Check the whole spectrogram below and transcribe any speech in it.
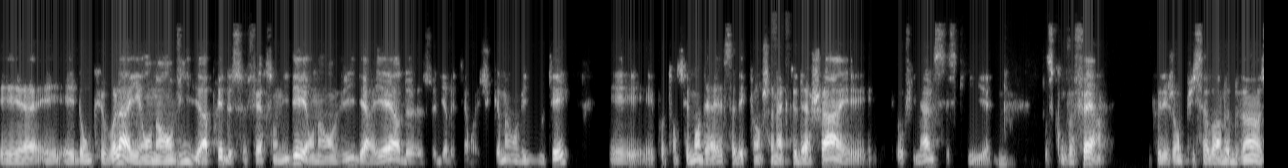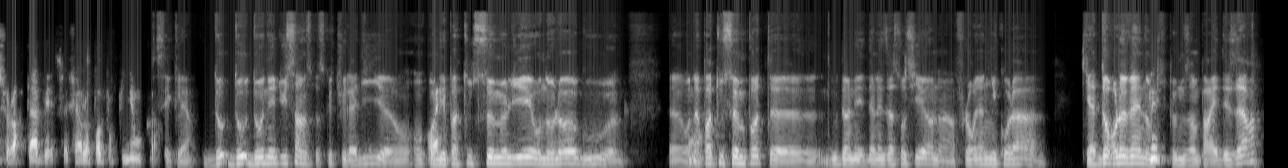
Et, donc voilà, et on a envie après de se faire son idée, on a envie derrière de se dire, tiens, j'ai quand même envie de goûter, et, potentiellement derrière ça déclenche un acte d'achat, et, au final c'est ce qui, ce qu'on veut faire, que les gens puissent avoir notre vin sur leur table et se faire leur propre opinion. C'est clair. donner du sens, parce que tu l'as dit, euh, on n'est pas tous sommeliers, onologues, ou euh, euh, on n'a pas tous un pote. nous dans les, dans les associés, on a Florian Nicolas qui adore le vin, donc il peut nous en parler des heures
